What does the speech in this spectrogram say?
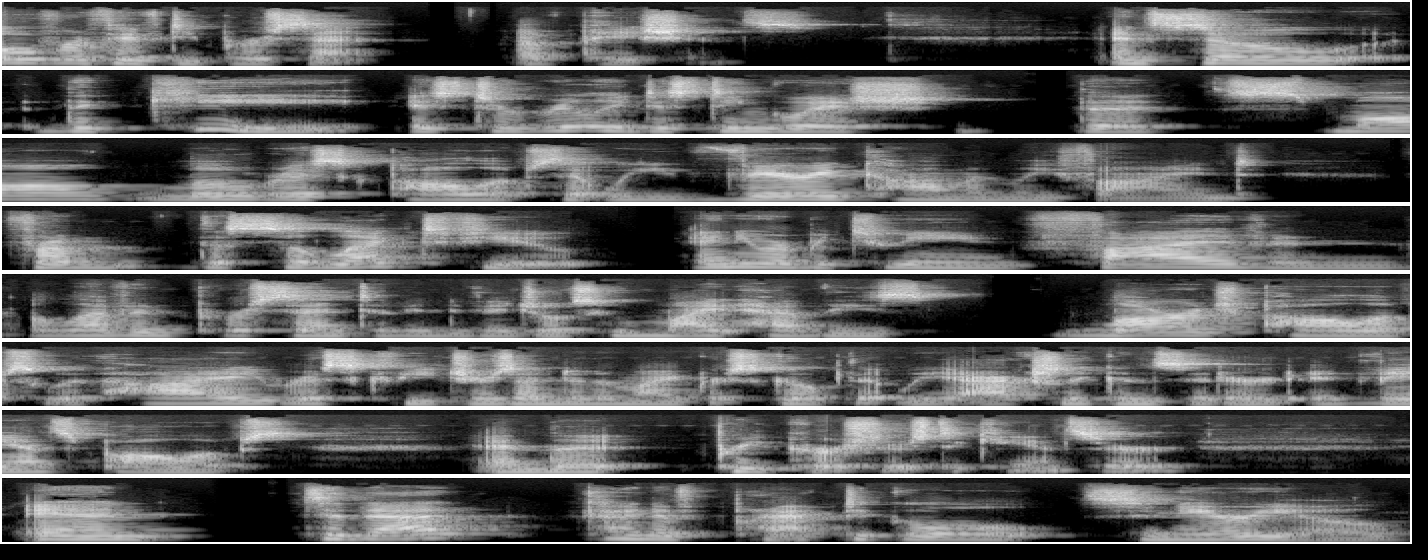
over 50% of patients. And so the key is to really distinguish the small, low risk polyps that we very commonly find from the select few, anywhere between 5 and 11% of individuals who might have these large polyps with high risk features under the microscope that we actually considered advanced polyps and the precursors to cancer. And to that kind of practical scenario,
